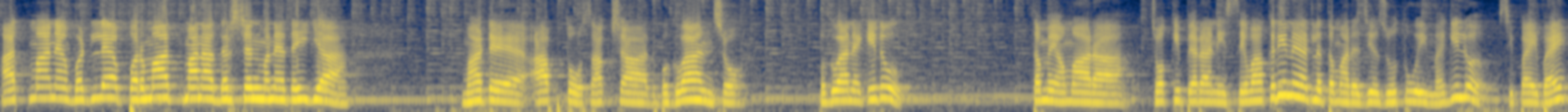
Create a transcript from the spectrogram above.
આત્માને બદલે પરમાત્માના દર્શન મને થઈ ગયા. માટે આપ તો સાક્ષાત ભગવાન છો. ભગવાને કીધું, તમે અમારા ચોકી પેરાની સેવા કરીને એટલે તમારે જે જોતું હોય માગી લો સિપાહી ભાઈ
